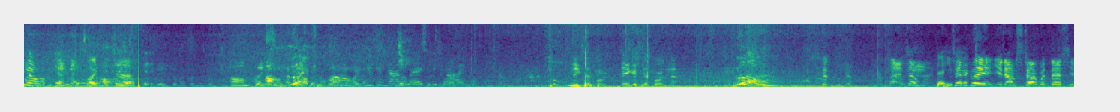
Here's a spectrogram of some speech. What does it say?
Well, yeah, it's like, yeah. Um, I still have the option of rounding like Using that leg. Big step forward. Bigger step forward than that. Good, good. Alright, so typically you don't start with this. It-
